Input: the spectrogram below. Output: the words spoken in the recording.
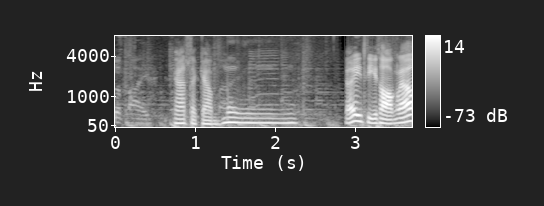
จะตายฆาตกรรมหมู เฮ้ยสี่สองแล้ว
